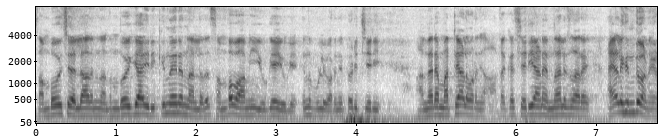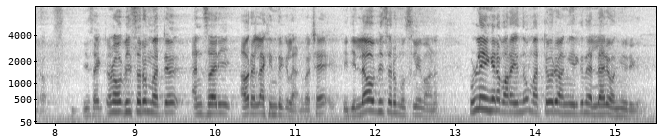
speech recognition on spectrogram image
സംഭവിച്ചതല്ലാതിന് സംഭവിക്കാതിരിക്കുന്നതിനും സംഭവിക്കാതിരിക്കുന്നതിന് നല്ലത് സംഭവാമി യുഗേ യുഗേ എന്ന് പുള്ളി പറഞ്ഞിട്ട് ഒരു ചിരി. അന്നേരം മറ്റേ ആൾ പറഞ്ഞു അതൊക്കെ ശരിയാണ്. എന്നാലും സാറേ അയാൾ ഹിന്ദുവാണ് കേട്ടോ. ഈ സെക്ടർ ഓഫീസറും മറ്റ് അൻസാരി അവരെല്ലാം ഹിന്ദുക്കളാണ്. പക്ഷേ ഈ ജില്ലാ ഓഫീസർ മുസ്ലിമാണ്. പുള്ളി ഇങ്ങനെ പറയുന്നു മറ്റവരും അംഗീകരിക്കുന്നു എല്ലാവരും അംഗീകരിക്കുന്നു.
